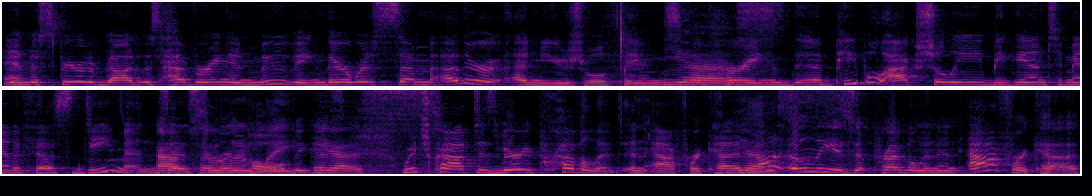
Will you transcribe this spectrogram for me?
and the Spirit of God was hovering and moving, there was some other unusual things Yes. occurring. The people actually began to manifest demons, as I recall, Absolutely, because yes. witchcraft is very prevalent in Africa. And Not only is it prevalent in Africa,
